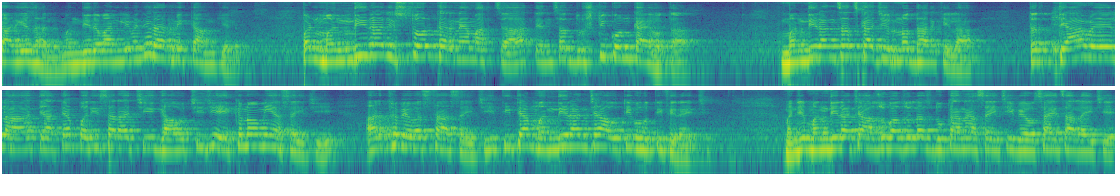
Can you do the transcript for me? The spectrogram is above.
कार्य झालं. मंदिरं बांधली म्हणजे धार्मिक काम केलं. पण मंदिरं रिस्टोर करण्यामागचा त्यांचा दृष्टिकोन काय होता? मंदिरांचाच का जीर्णोद्धार केला? तर त्यावेळेला त्या त्या परिसराची गावची जी इकॉनॉमी असायची अर्थव्यवस्था असायची ती त्या मंदिरांच्या अवतीभोवती फिरायची. म्हणजे मंदिराच्या आजूबाजूलाच दुकानं असायची व्यवसाय चालायचे.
